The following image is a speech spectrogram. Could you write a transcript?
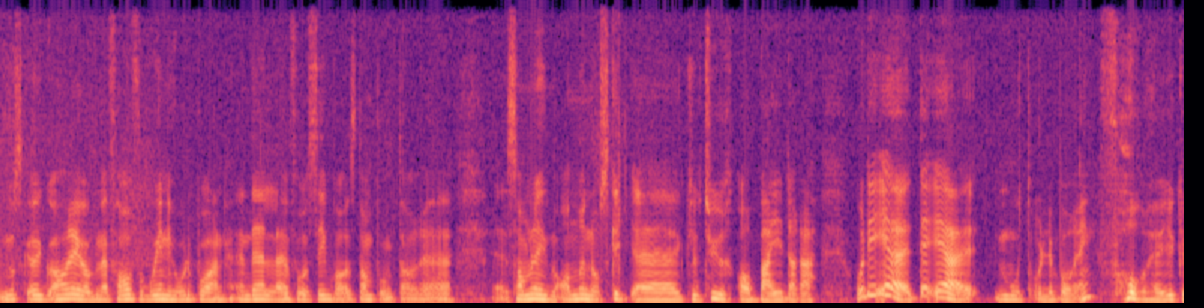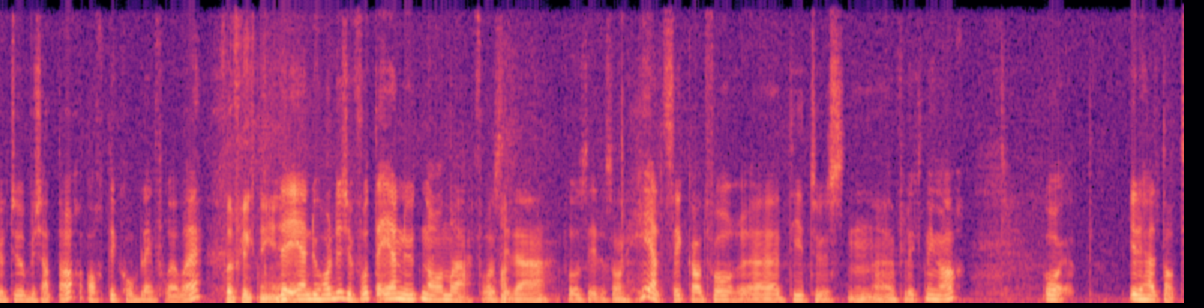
Nå skal, har jeg jo med fare for å gå inn i hodet på han, en del eh, forutsigbare standpunkter eh, sammenlignet med andre norske eh, kulturarbeidere. Og det er, det er, mot oljeboring. For høye kulturbudsjetter. Artig kobling for øvrig. For flyktninger? Er, du hadde ikke fått det ene uten det andre, for å si det, å si det sånn. Helt sikkert for uh, 10 000 flyktninger. Og i det hele tatt.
